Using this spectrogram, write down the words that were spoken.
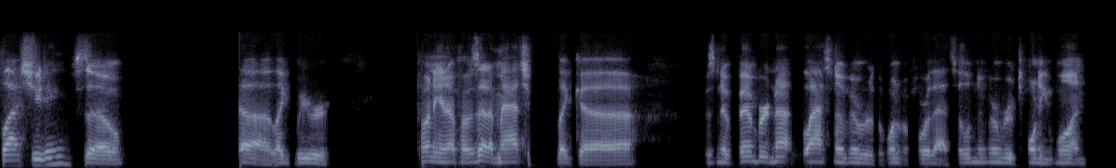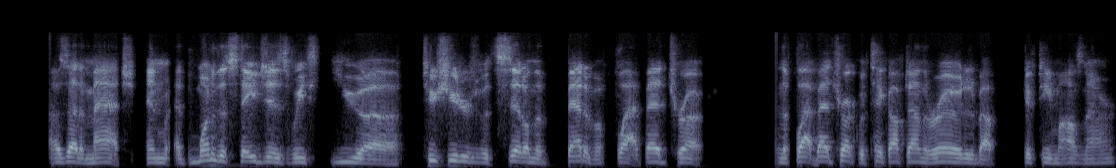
flash shooting. So, uh, like we were, funny enough, I was at a match like uh, it was November, not last November, the one before that. So November 21. I was at a match, and at one of the stages, we you uh, two shooters would sit on the bed of a flatbed truck and the flatbed truck would take off down the road at about 15 miles an hour.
